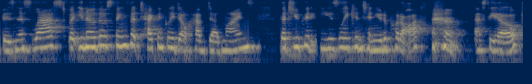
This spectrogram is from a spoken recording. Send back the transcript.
business last but you know those things that technically don't have deadlines that you could easily continue to put off seo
